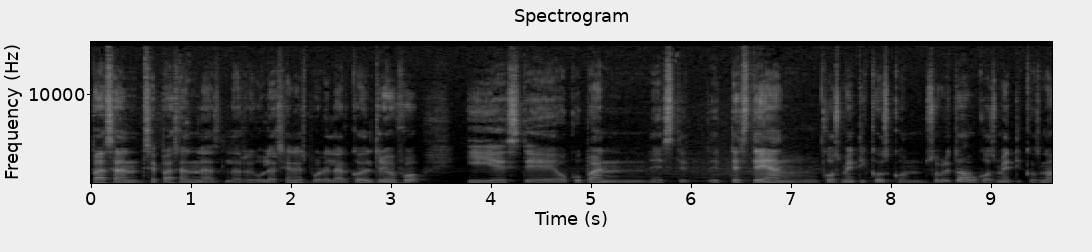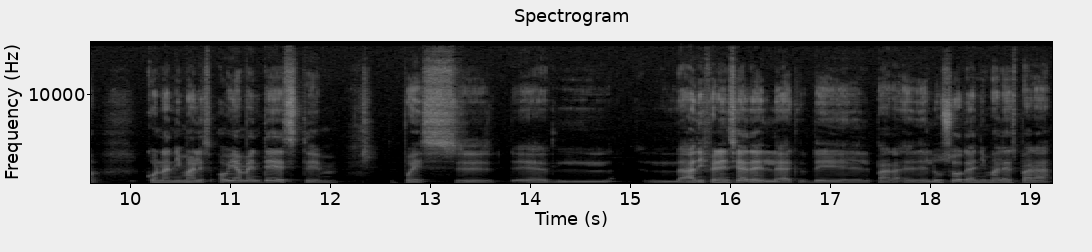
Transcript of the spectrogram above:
pasan, se pasan las, las regulaciones por el arco del triunfo y este ocupan, este, te- testean cosméticos con, sobre todo cosméticos, ¿no? Con animales. Obviamente, este, pues, eh, la a diferencia del, del, para- del uso de animales para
